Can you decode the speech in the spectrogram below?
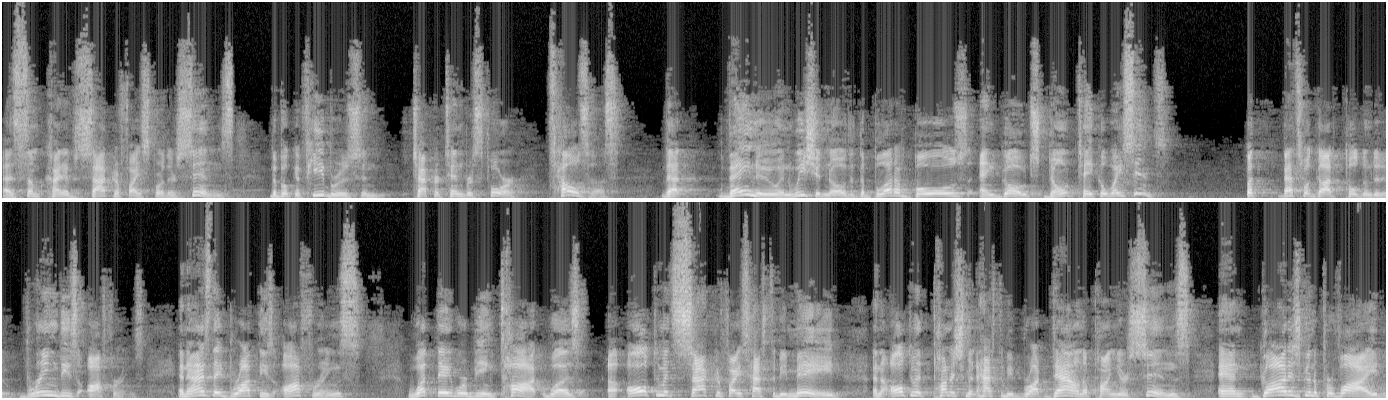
as some kind of sacrifice for their sins. The book of Hebrews in chapter 10, verse 4, tells us that they knew and we should know that the blood of bulls and goats don't take away sins. But that's what God told them to do bring these offerings. And as they brought these offerings, what they were being taught was an ultimate sacrifice has to be made, an ultimate punishment has to be brought down upon your sins, and God is going to provide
